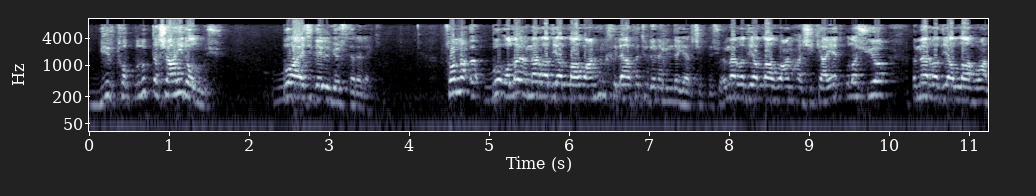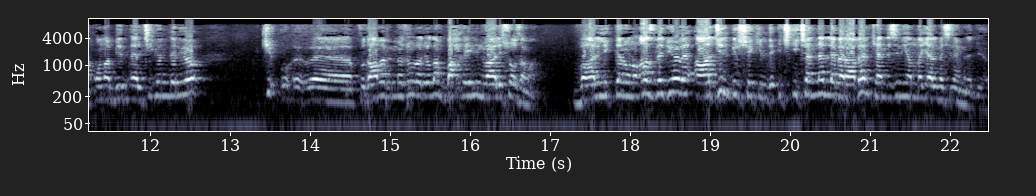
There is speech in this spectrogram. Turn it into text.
bir topluluk da şahit olmuş. Bu ayeti delil göstererek. Sonra bu olay Ömer radıyallahu anh'ın hilafeti döneminde gerçekleşiyor. Ömer radıyallahu anh'a şikayet ulaşıyor. Ömer radıyallahu anh ona bir elçi gönderiyor. Ki e, e, Kudame bin Mezun radıyallahu anh Bahreyn'in valisi o zaman. Valilikten onu azlediyor ve acil bir şekilde içki içenlerle beraber kendisinin yanına gelmesini emrediyor.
